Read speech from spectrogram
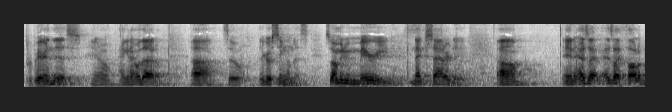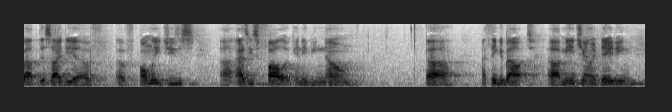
preparing this, you know, hanging out with Adam. Uh, so there goes singleness. So I'm going to be married next Saturday. Um, and as I, as I thought about this idea of, of only Jesus, uh, as he's followed, can he be known, uh, I think about uh, me and Chandler dating.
